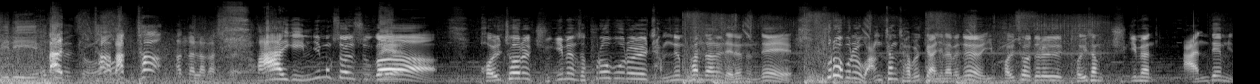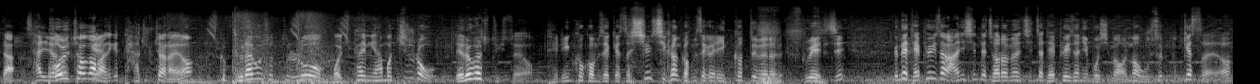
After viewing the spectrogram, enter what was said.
미리 아, 해주면서 막타, 막타 안 날아갔어요. 아 이게 임진묵 선수가 벌처를 죽이면서 프로브를 잡는 판단을 내렸는데 프로브를 왕창 잡을 게 아니라면은 이 벌처들을 더 이상 죽이면 안 됩니다. 살려. 벌처가 만약에 다 죽잖아요. 그럼 드라곤 셔틀로 멀티 타이밍 한번 찌르러 내려갈 수도 있어요. 링코 검색해서 실시간 검색을 링코 뜨면은 왜지? 근데 대표이사가 아니신데 저러면 진짜 대표이사님 보시면 얼마나 웃을 웃겠어요.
